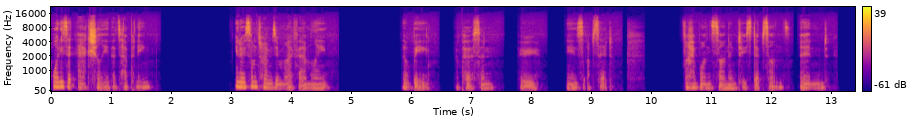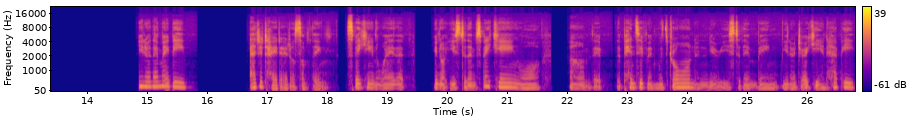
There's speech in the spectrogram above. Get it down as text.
what is it actually that's happening you know sometimes in my family there'll be a person who is upset. I have one son and two stepsons and you know they may be agitated or something speaking in a way that you're not used to them speaking or um, they're, they're pensive and withdrawn and you're used to them being you know jokey and happy.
